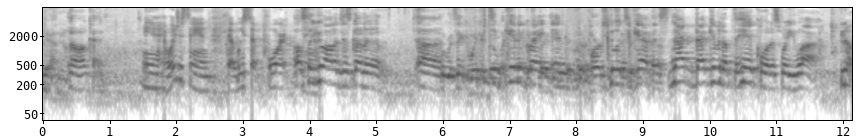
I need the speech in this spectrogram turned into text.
Yeah. Oh, okay. yeah, and we're just saying that we support. Oh, so you all are just gonna Uh, we were thinking we could build a to campus, integrate maybe and the Parks do it Central. together. It's not not giving up the headquarters where you are. No,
